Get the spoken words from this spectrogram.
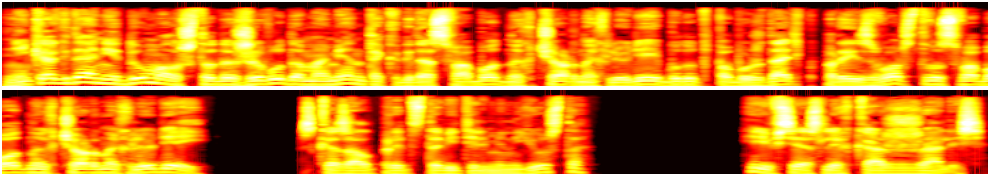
Никогда не думал, что доживу до момента, когда свободных черных людей будут побуждать к производству свободных черных людей, сказал представитель Минюста, и все слегка сжались.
